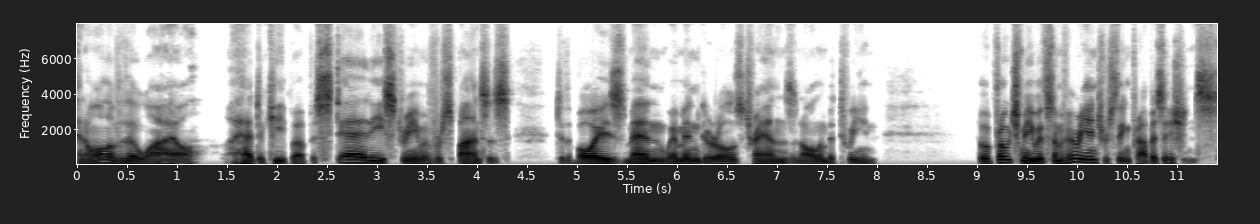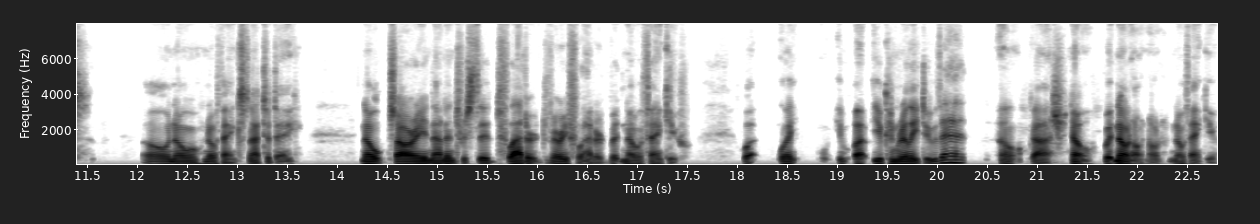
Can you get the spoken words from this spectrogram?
And all of the while, I had to keep up a steady stream of responses to the boys, men, women, girls, trans, and all in between, who approached me with some very interesting propositions. Oh, no, no thanks, not today. No, sorry, not interested. Flattered, very flattered, but no, thank you. What? Wait, you, uh, you can really do that? Oh gosh, no, but no, no, no, no, thank you.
